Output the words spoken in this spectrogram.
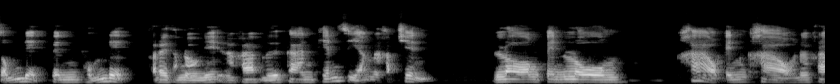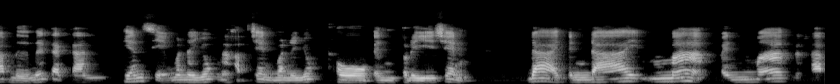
สมเด็จเป็นผมเด็ดอะไรทำนองนี้นะครับ หรือการเพี้ยนเสียงนะครับ เช่น ลองเป็นโลงข้าวเป็นข่าวนะครับ หรือแม้แต่การเพี้ยนเสียงวรรณยุกต์นะครับ เช่น วรรณยุกต์โทเป็นตรี เช่น ได้เป็นได้มากเป็นมากนะครับ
